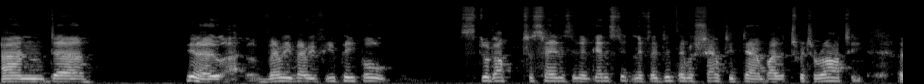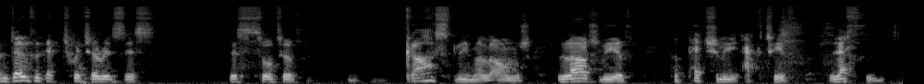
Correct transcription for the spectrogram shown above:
And, uh, you know, uh, very, very few people stood up to say anything against it. And if they did, they were shouted down by the Twitterati. And don't forget, Twitter is this, this sort of ghastly melange, largely of perpetually active lessons.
